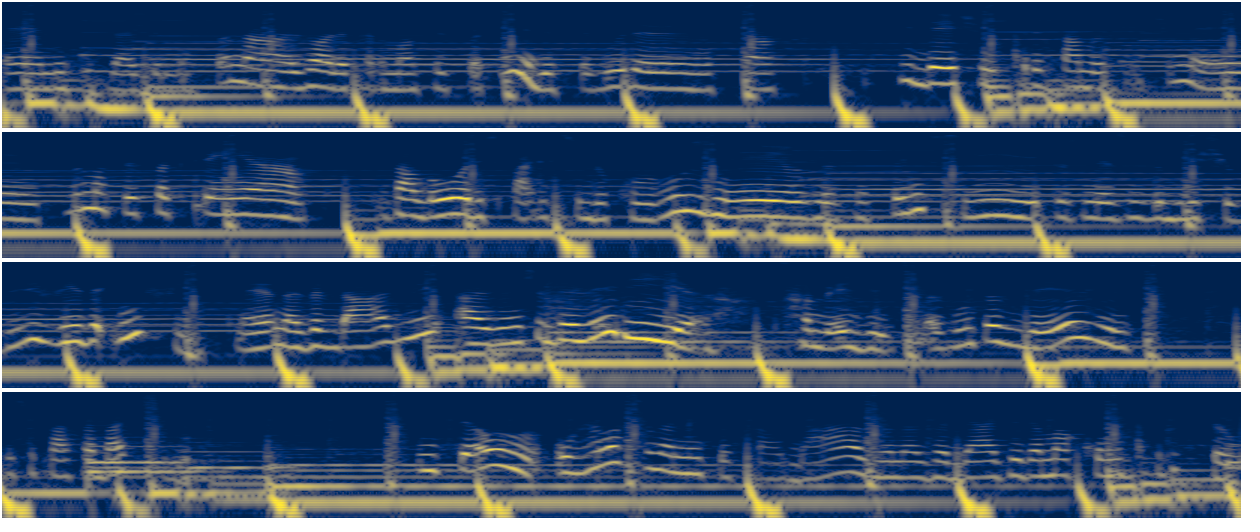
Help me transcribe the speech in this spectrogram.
é, necessidades emocionais. Olha, eu quero uma pessoa que me dê segurança, que deixe eu expressar meus sentimentos, uma pessoa que tenha valores parecidos com os meus, mesmos princípios, mesmos objetivos de vida, enfim, né? Na verdade, a gente deveria saber disso, mas muitas vezes isso passa batido. Então, o relacionamento saudável, na verdade, ele é uma construção.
